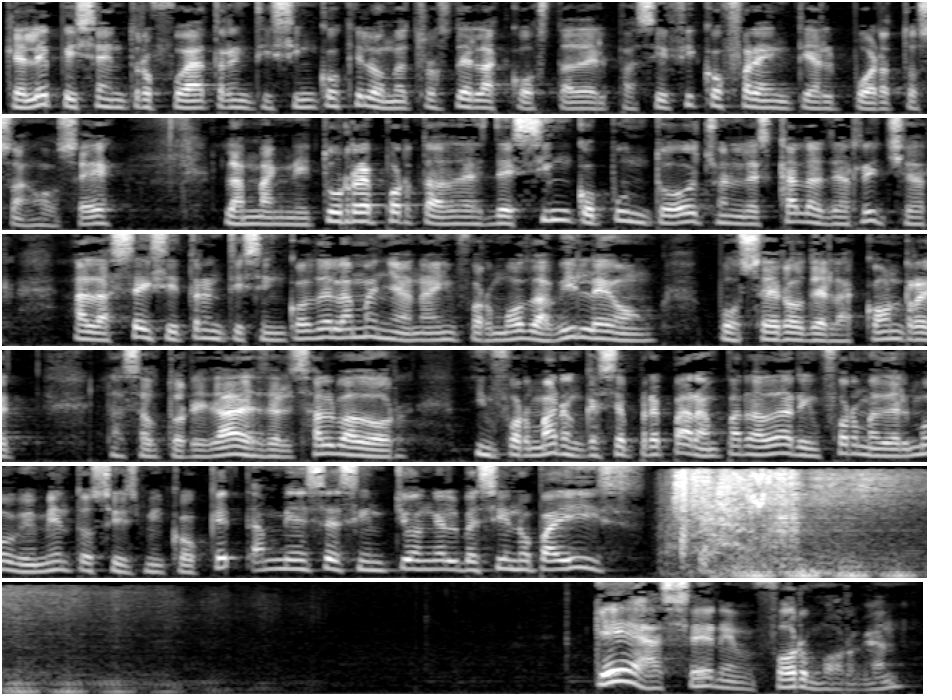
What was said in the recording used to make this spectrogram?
que el epicentro fue a 35 kilómetros de la costa del Pacífico frente al puerto San José. La magnitud reportada es de 5.8 en la escala de Richter a las 6 y 35 de la mañana, informó David León, vocero de la CONRED. Las autoridades de El Salvador informaron que se preparan para dar informe del movimiento sísmico que también se sintió en el vecino país. ¿Qué hacer en Fort Morgan?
